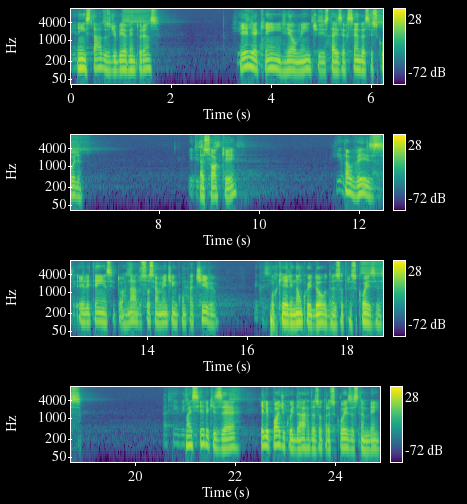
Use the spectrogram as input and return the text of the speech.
em estados de bem-aventurança. Ele é quem realmente está exercendo essa escolha. É só que talvez ele tenha se tornado socialmente incompatível porque ele não cuidou das outras coisas. Mas se ele quiser, ele pode cuidar das outras coisas também.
